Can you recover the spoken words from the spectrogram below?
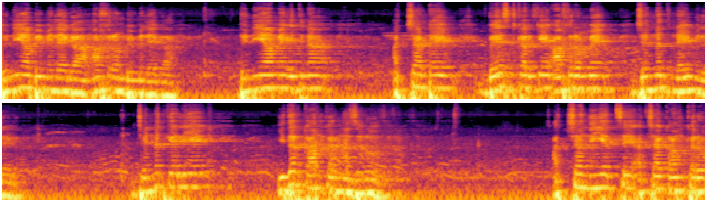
دنیا بھی ملے گا آخرم بھی ملے گا دنیا میں اتنا اچھا ٹائم ویسٹ کر کے آخر میں جنت نہیں ملے گا جنت کے لیے ادھر کام کرنا ضرور اچھا نیت سے اچھا کام کرو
